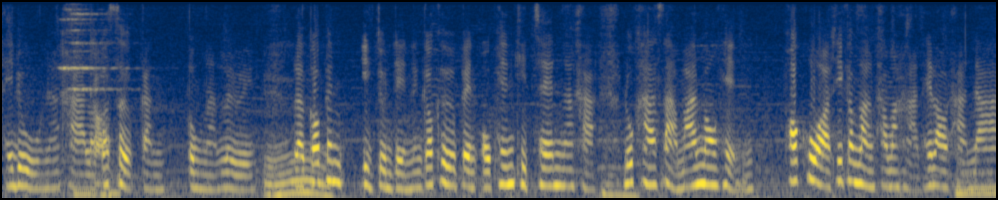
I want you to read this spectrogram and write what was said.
ให้ดูนะคะ แล้วก็เสิร์ฟกันตรงนั้นเลย อืม แล้วก็เป็นอีกจุดเด่นหนึ่งก็คือเป็น Open Kitchen นะคะ ลูกค้าสามารถมองเห็น พ่อครัวที่กำลังทำอาหารให้เราทานได้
